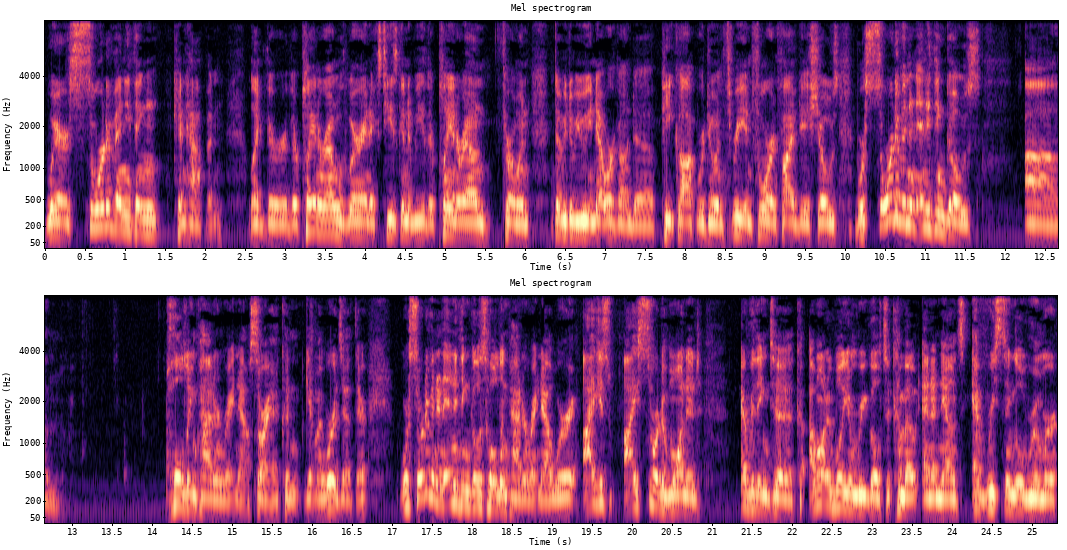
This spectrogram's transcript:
where sort of anything can happen. Like they're they're playing around with where NXT is going to be. They're playing around throwing WWE Network onto Peacock. We're doing three and four and five day shows. We're sort of in an anything goes. Um, holding pattern right now. Sorry, I couldn't get my words out there. We're sort of in an anything goes holding pattern right now where I just I sort of wanted everything to I wanted William Regal to come out and announce every single rumor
